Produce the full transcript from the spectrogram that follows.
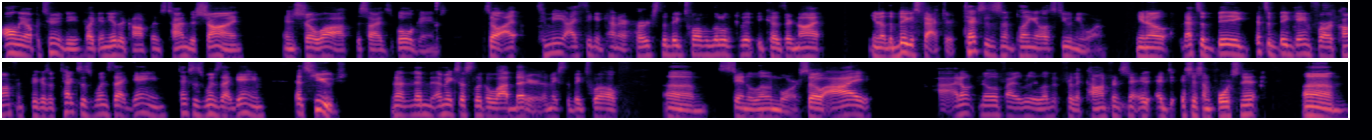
only opportunity, like any other conference, time to shine and show off besides bowl games. So I, to me, I think it kind of hurts the Big 12 a little bit because they're not, you know, the biggest factor. Texas isn't playing LSU anymore. You know, that's a big that's a big game for our conference because if Texas wins that game, Texas wins that game, that's huge. That, that, that makes us look a lot better. That makes the Big 12 um, stand alone more. So I I don't know if I really love it for the conference. It, it, it's just unfortunate. Um,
